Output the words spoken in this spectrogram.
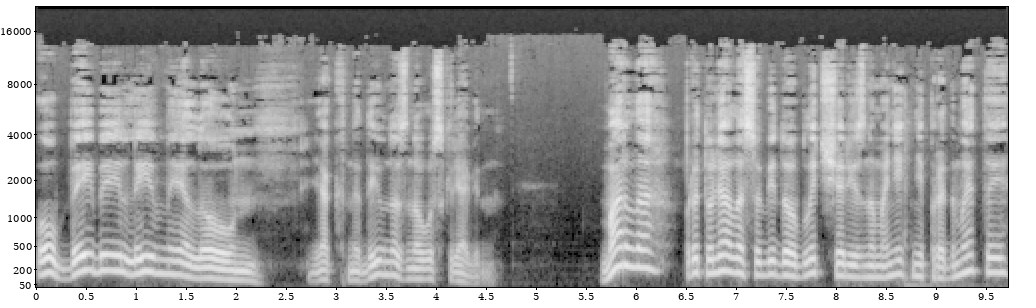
О, бейбі, leave me alone, як не дивно знову скрявін. Марла притуляла собі до обличчя різноманітні предмети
